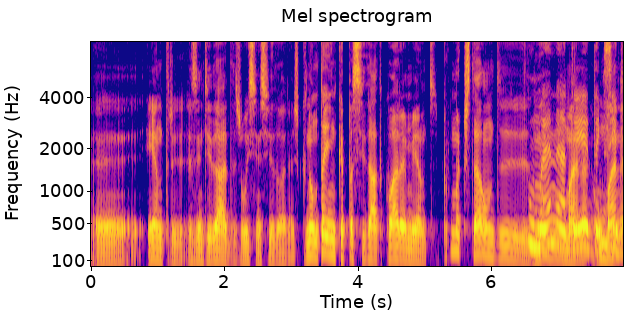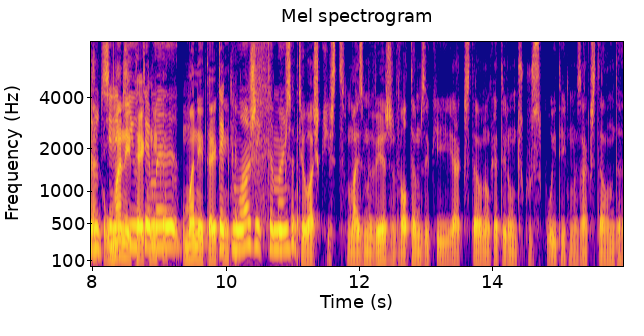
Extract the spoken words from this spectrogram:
Uh, entre as entidades licenciadoras que não têm capacidade claramente por uma questão de humana, humana até tem humana, que se introduzir humana aqui e técnica, tema humana e técnica. tecnológico também. E, portanto, eu acho que isto, mais uma vez, voltamos aqui à questão, não quer ter um discurso político, mas à questão da,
